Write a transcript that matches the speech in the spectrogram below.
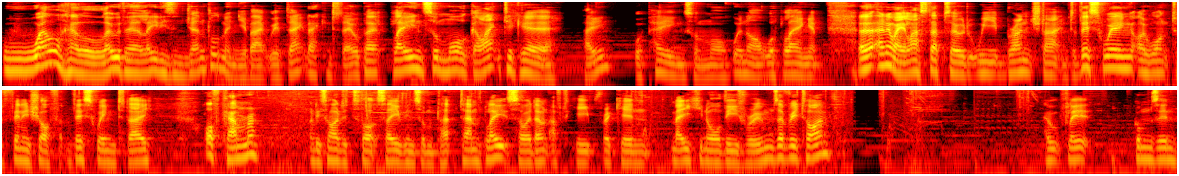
Well, hello there, ladies and gentlemen. You're back with Dak Dak, and today we're playing some more Galacticare. Paying? We're paying some more. We're not. We're playing it. Uh, anyway, last episode we branched out into this wing. I want to finish off this wing today. Off camera, I decided to start saving some te templates so I don't have to keep freaking making all these rooms every time. Hopefully it comes in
